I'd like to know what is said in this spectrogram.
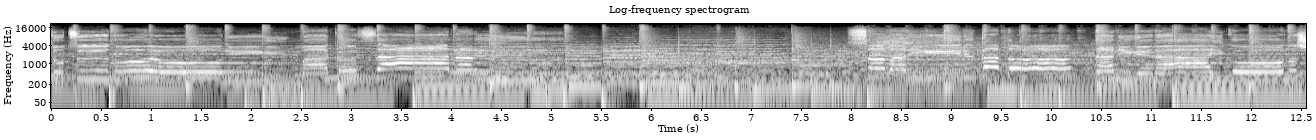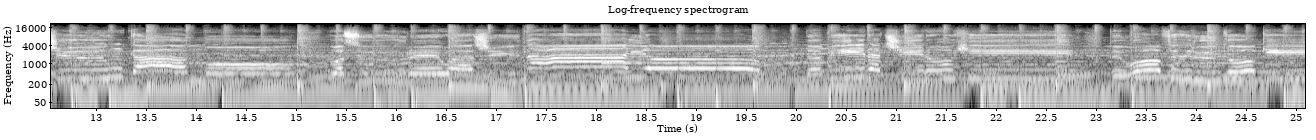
一つのように任さなる。そばにいること何気ないこの瞬間も忘れはしないよ。旅立ちの日手を振る時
